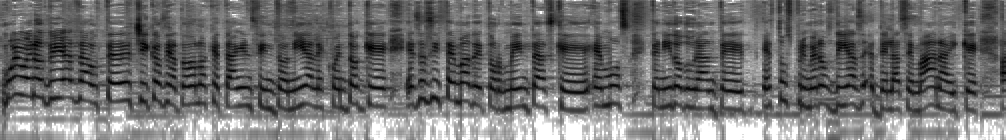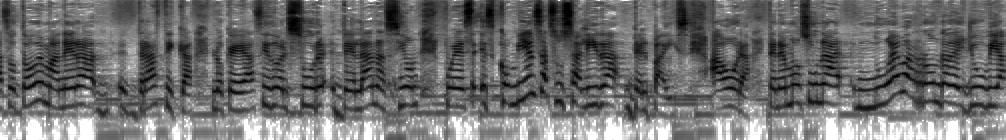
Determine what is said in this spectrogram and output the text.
Muy buenos días a ustedes chicos y a todos los que están en sintonía. Les cuento que ese sistema de tormentas que hemos tenido durante estos primeros días de la semana y que azotó de manera eh, lo que ha sido el sur de la nación, pues es- comienza su salida del país. Ahora tenemos una nueva ronda de lluvia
